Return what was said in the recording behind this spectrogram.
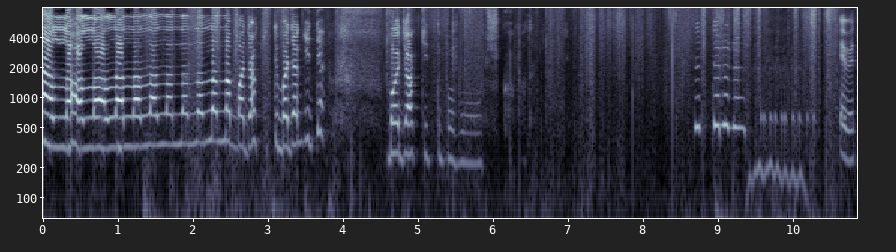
Allah Allah Allah Allah Allah Allah Allah Allah Allah bacak gitti bacak gitti. Bacak gitti baba. Şu kafada. Evet.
